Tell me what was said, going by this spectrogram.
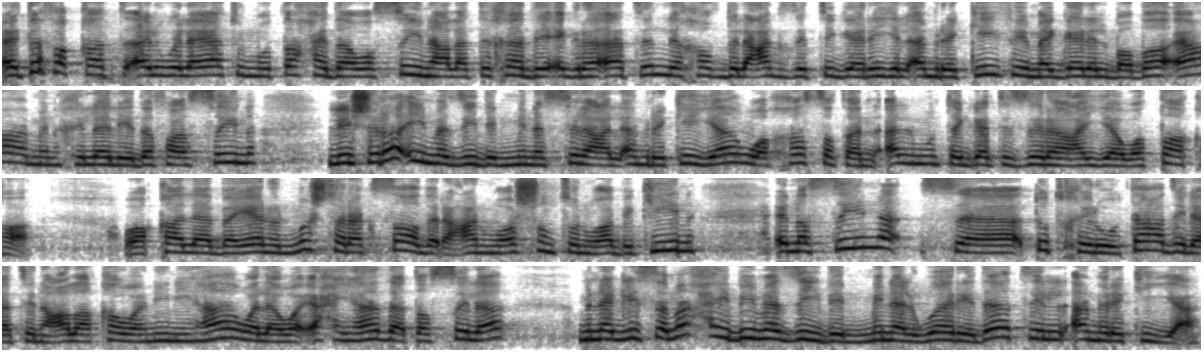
اتفقت الولايات المتحدة والصين على اتخاذ إجراءات لخفض العجز التجاري الأمريكي في مجال البضائع من خلال دفع الصين لشراء مزيد من السلع الأمريكية وخاصة المنتجات الزراعية والطاقة. وقال بيان مشترك صادر عن واشنطن وبكين إن الصين ستدخل تعديلات على قوانينها ولوائحها ذات الصلة من أجل السماح بمزيد من الواردات الأمريكية.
